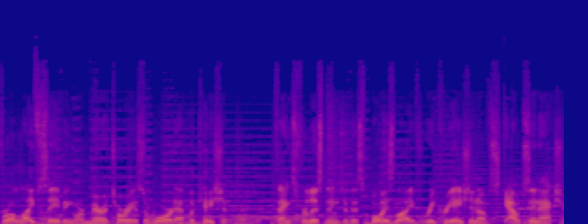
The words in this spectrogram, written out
for a life saving or meritorious award application. Thanks for listening to this Boys Life recreation of Scouts in Action.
